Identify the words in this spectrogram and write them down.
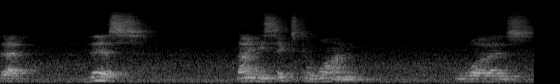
That this 96 to 1 was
